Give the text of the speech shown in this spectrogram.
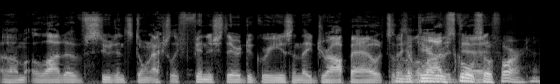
Um, a lot of students don't actually finish their degrees and they drop out. So Sounds they have a lot of of school debt. so far. Yeah.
